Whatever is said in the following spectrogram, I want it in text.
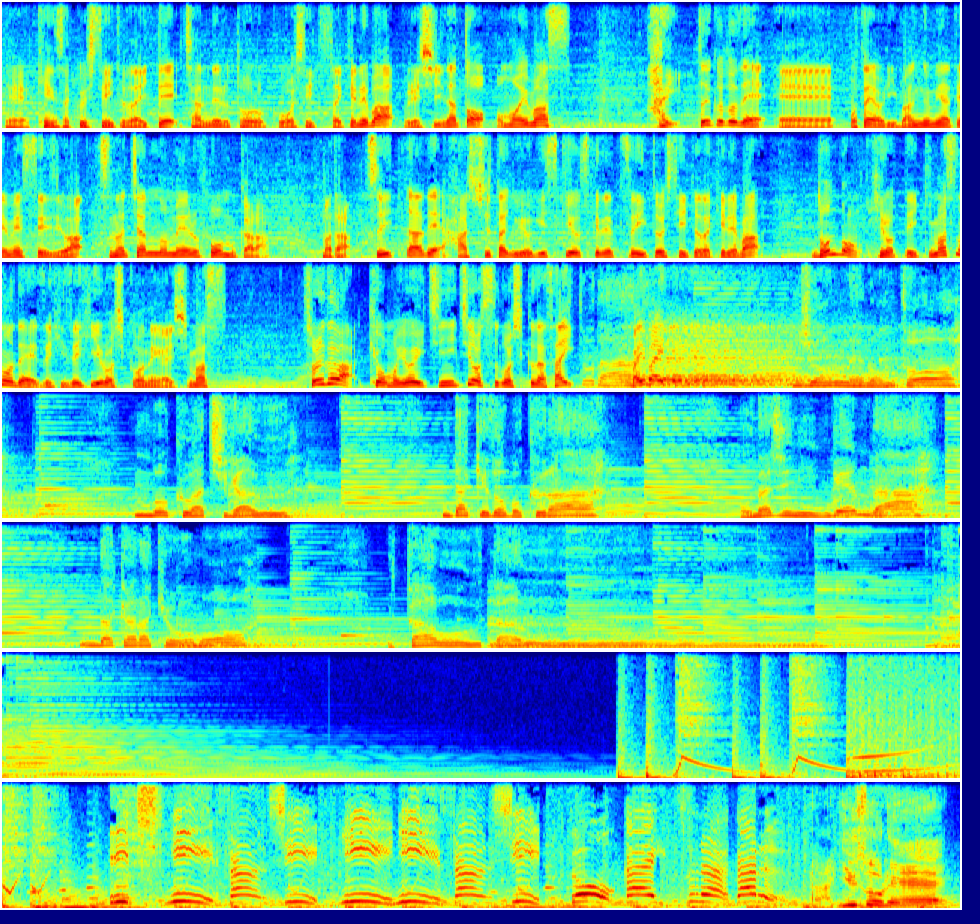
えー検索していただいてチャンネル登録をしていただければ嬉しいなと思います。はい。ということで、えーお便り番組宛てメッセージはつなちゃんのメールフォームからまたツイッターで「ハッシュタグよぎすき」をつけてツイートしていただければどんどん拾っていきますのでぜひぜひよろしくお願いします。それでは今日も良い一日を過ごしください。バイバイ。ジョン・レノンと僕は違うだけど僕ら同じ人間だ。だから今日も歌を歌う。一二三四二二三四東海つながる。何それ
